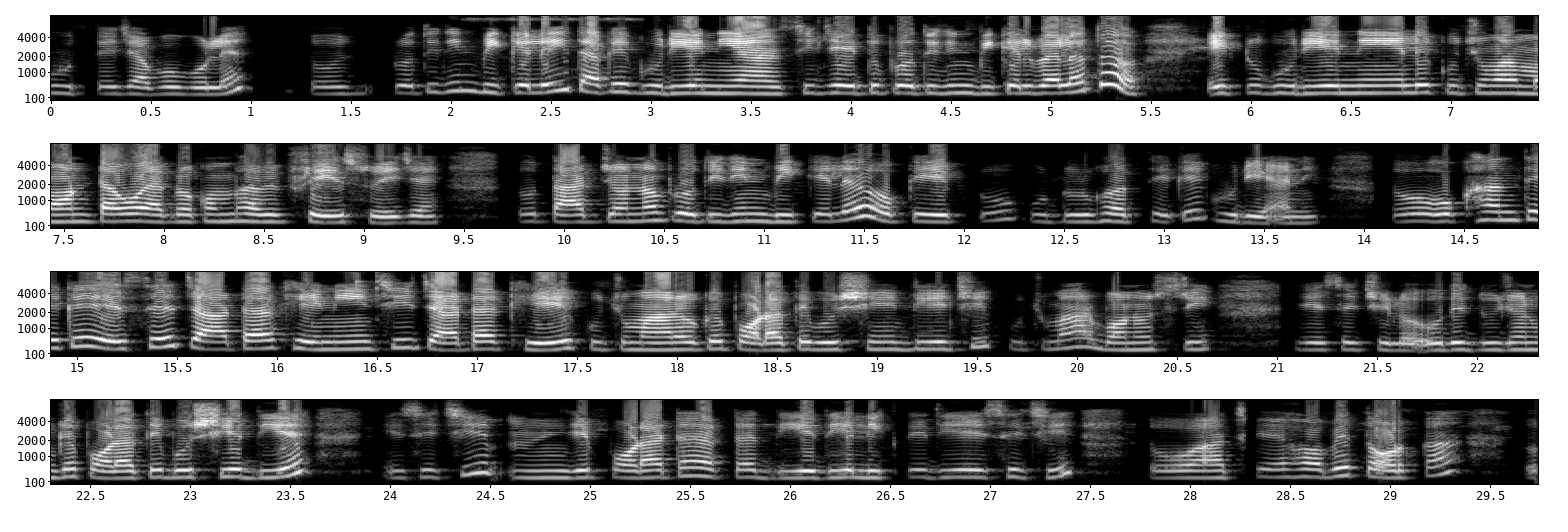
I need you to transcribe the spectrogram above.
ঘুরতে যাব বলে। তো প্রতিদিন বিকেলেই তাকে ঘুরিয়ে নিয়ে আসি, যেহেতু প্রতিদিন বিকেলবেলা তো, একটু ঘুরিয়ে নিয়ে এলে কুচুমার মনটাও একরকমভাবে ফ্রেশ হয়ে যায়। তো তার জন্য প্রতিদিন বিকেলে ওকে একটু গুড্ডুর ঘর থেকে ঘুরিয়ে আনি। তো ওখান থেকে এসে চাটা খেয়ে নিয়েছি, চাটা খেয়ে কুচুমা আর ওকে পড়াতে বসিয়ে দিয়েছি। কুচুমা আর বনশ্রী যে এসেছিল, ওদের দুজনকে পড়াতে বসিয়ে দিয়ে এসেছি। যে পড়াটা একটা দিয়ে দিয়ে লিখতে দিয়ে এসেছি। তো আজকে হবে তড়কা। তো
